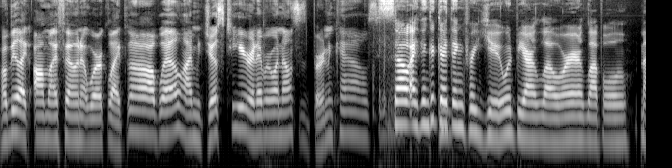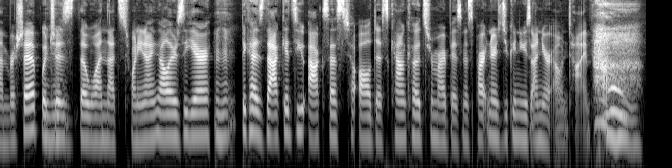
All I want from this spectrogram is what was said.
Or I'll be like on my phone at work, like, oh, well, I'm just here, and everyone else is burning cows. you know? So I think a Mm. good thing for you would be our lower level membership, which Mm-hmm. is the one that's twenty nine dollars a year, because that gets you access to all discount codes from our business partners you can use on your own time.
